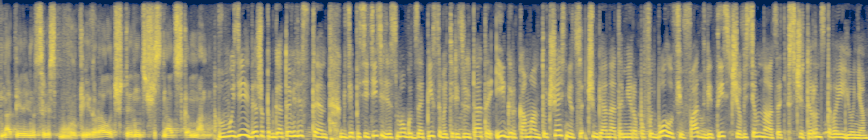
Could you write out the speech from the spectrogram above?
на первенстве республики. Играло 14-16 команд. В музее даже подготовили стенд, где посетители смогут записывать результаты игр команд-участниц чемпионата мира по футболу FIFA 2018 с 14 июня.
